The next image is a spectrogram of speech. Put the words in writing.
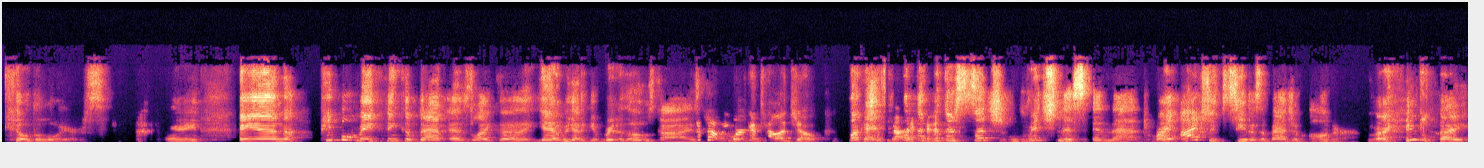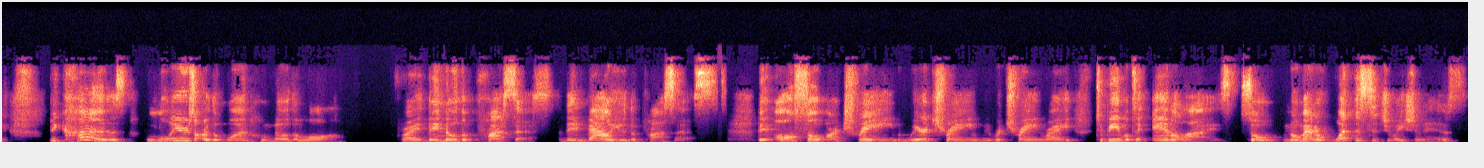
Kill the lawyers. Right. And people may think of that as like, a, yeah, we got to get rid of those guys. I thought we were going to tell a joke. But, okay. But, but there's such richness in that, right? I actually see it as a badge of honor, right? like, because lawyers are the one who know the law, right? They know the process, they value the process. They also are trained, we're trained, we were trained, right, to be able to analyze. So no matter what the situation is,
